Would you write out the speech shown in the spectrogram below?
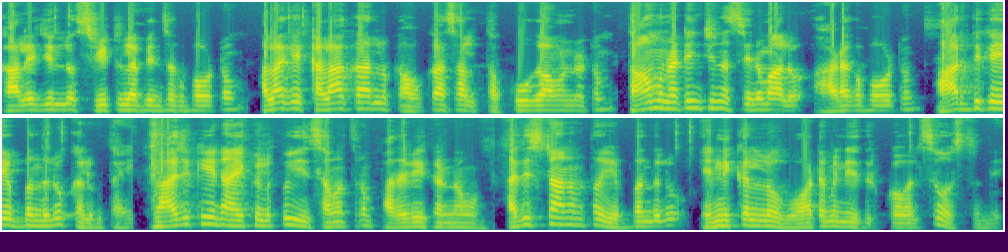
కాలేజీల్లో సీటు లభించకపోవటం అలాగే కళాకారులకు అవకాశాలు తక్కువగా ఉండటం తాము నటించిన సినిమాలు ఆడకపోవటం ఆర్థిక ఇబ్బందులు కలుగుతాయి. రాజకీయ నాయకులకు ఈ సంవత్సరం పదవీ ఉంటుంది అధిష్టానంతో ఇబ్బందులు ఎన్నికల్లో ఓటమిని ఎదుర్కోవాల్సి వస్తుంది.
